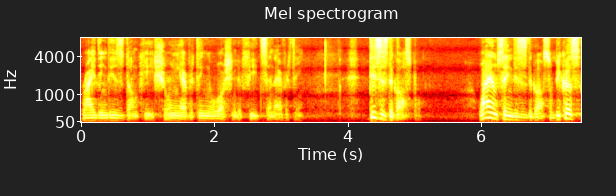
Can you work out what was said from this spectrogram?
riding this donkey, showing everything, washing the feet and everything. This is the gospel. Why I'm saying this is the gospel? Because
